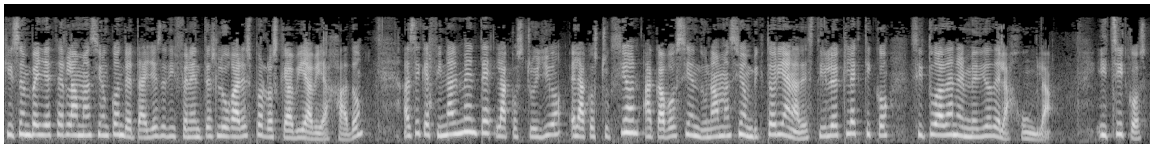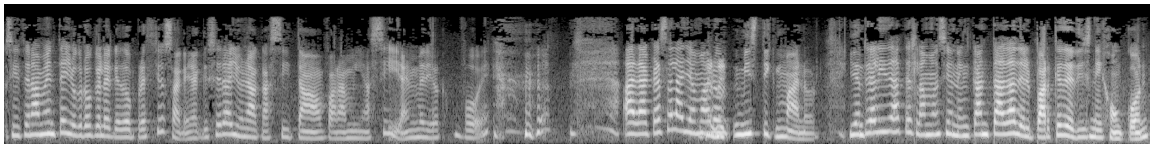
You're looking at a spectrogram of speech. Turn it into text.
quiso embellecer la mansión con detalles de diferentes lugares por los que había viajado. Así que finalmente la, construyó, la construcción acabó siendo una mansión victoriana de estilo ecléctico situada en el medio de la jungla. Y chicos, sinceramente yo creo que le quedó preciosa, que ya quisiera hay una casita para mí así, en medio campo, ¿eh? A la casa la llamaron Mystic Manor y en realidad es la mansión encantada del parque de Disney Hong Kong,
